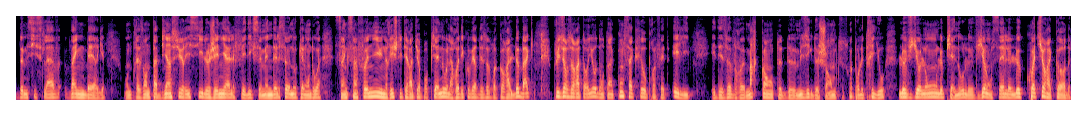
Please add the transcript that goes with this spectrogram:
de Mstislav Weinberg. On ne présente pas bien sûr ici le génial Félix Mendelssohn auquel on doit cinq symphonies, une riche littérature pour piano, la redécouverte des œuvres chorales de Bach, plusieurs oratorios dont un consacré au prophète Élie et des œuvres marquantes de musique de chambre, que ce soit pour le trio, le violon, le piano, le violoncelle, le quatuor à cordes.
